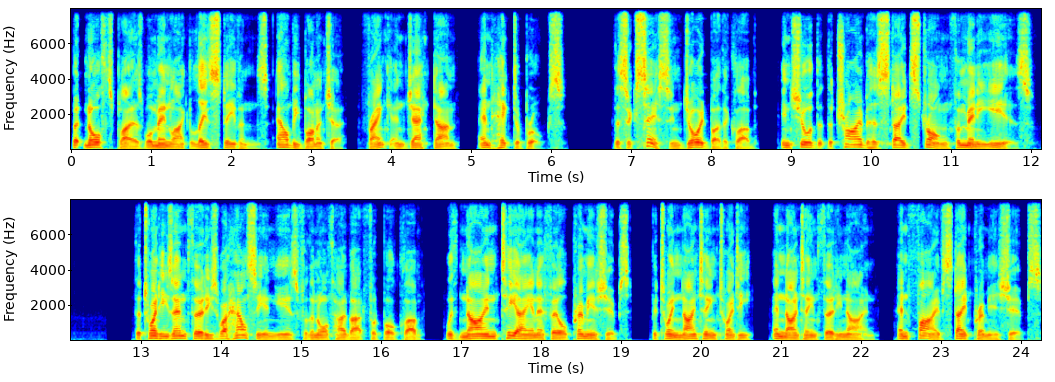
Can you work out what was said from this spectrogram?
But North's players were men like Les Stevens, Albie Bonicher, Frank and Jack Dunn and Hector Brooks. The success enjoyed by the club ensured that the tribe has stayed strong for many years. The 20s and 30s were halcyon years for the North Hobart Football Club, with nine TANFL premierships between 1920 and 1939, and five state premierships.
